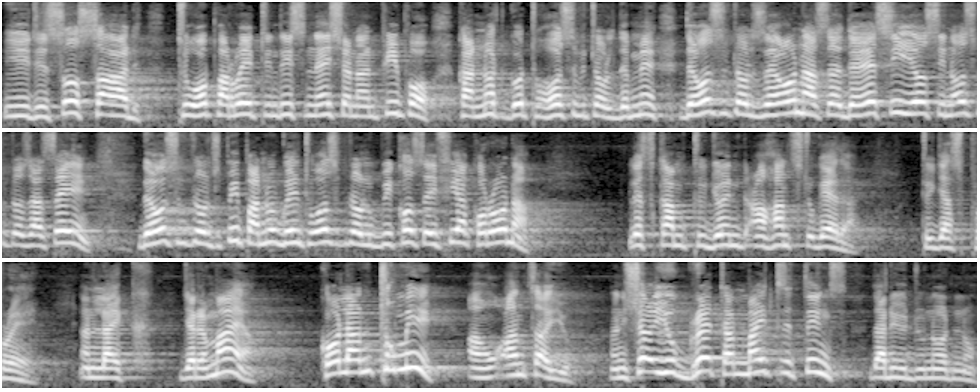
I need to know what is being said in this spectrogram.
It is so sad to operate in this nation and people cannot go to hospital. The, the hospitals, the owners, the CEOs in hospitals are saying, the hospitals, people are not going to hospital because they fear corona. Let's come to join our hands together to just pray. And like Jeremiah, call unto me, and I will answer you and show you great and mighty things that you do not know.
